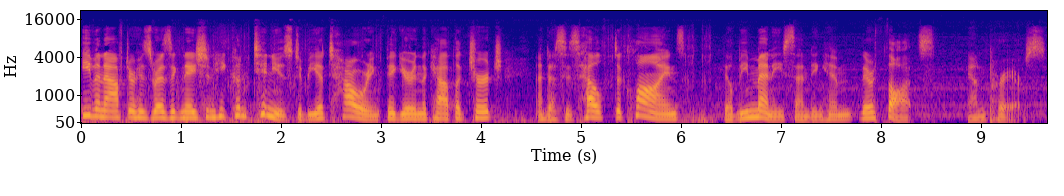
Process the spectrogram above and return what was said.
Even after his resignation, he continues to be a towering figure in the Catholic Church, and as his health declines, there'll be many sending him their thoughts and prayers.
